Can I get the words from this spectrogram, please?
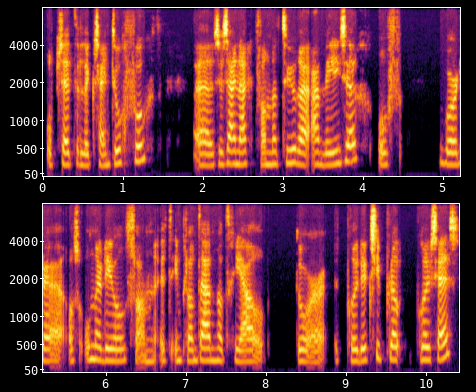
opzettelijk zijn toegevoegd. Uh, ze zijn eigenlijk van nature aanwezig of worden als onderdeel van het implantaatmateriaal door het productieproces.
